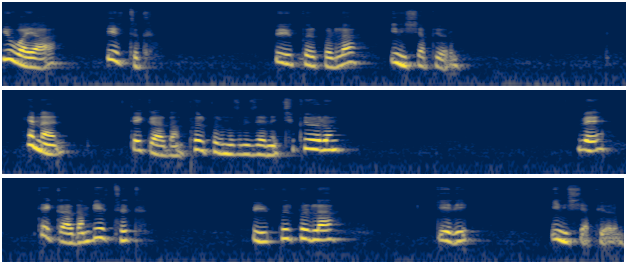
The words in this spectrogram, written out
Yuvaya bir tık büyük pırpırla iniş yapıyorum. Hemen tekrardan pırpırımızın üzerine çıkıyorum. Ve tekrardan bir tık büyük pırpırla geri iniş yapıyorum.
